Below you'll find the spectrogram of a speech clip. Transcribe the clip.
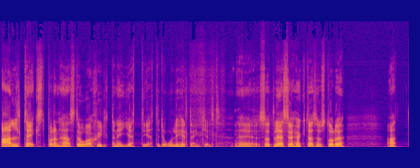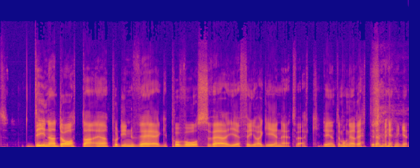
all text på den här stora skylten är jätte, jättedålig helt enkelt. Så att läser jag högt här så står det att dina data är på din väg på vår Sverige 4G-nätverk. Det är inte många rätt i den meningen.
